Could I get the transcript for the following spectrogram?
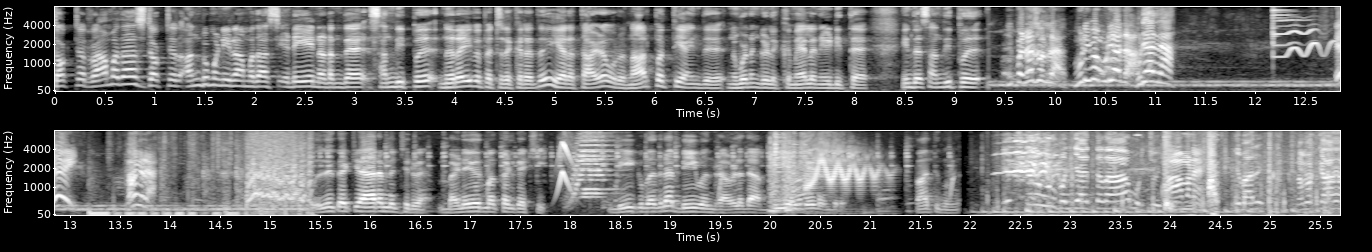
டாக்டர் ராமதாஸ் டாக்டர் அன்புமணி ராமதாஸ் இடையே நடந்த சந்திப்பு நிறைவு பெற்றிருக்கிறது. ஏறத்தாழ ஒரு நாற்பத்தி ஐந்து நிமிடங்களுக்கு மேல நீடித்த இந்த சந்திப்பு. இப்ப என்ன சொல்ற? முடியுமா முடியாதா? முடியாதுடா. ஏய் வாங்கடா. புது கட்சி ஆரம்பிச்சிருவேன். பனையூர் மக்கள் கட்சி. பிக்கு பதிலா பி வந்துடும் அவ்வளவுதான். பி வந்துடும் பாத்துக்கோங்க ஊர் பஞ்சாயத்தடா முடிச்சு இங்க பாரு நமக்காக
